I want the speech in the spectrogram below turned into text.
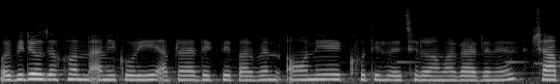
ওই ভিডিও যখন আমি করি, আপনারা দেখতে পারবেন অনেক ক্ষতি হয়েছিল আমার গার্ডেনের সাপ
